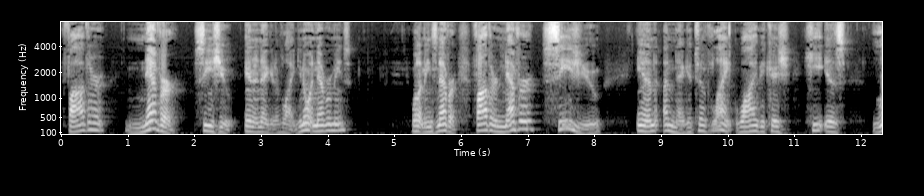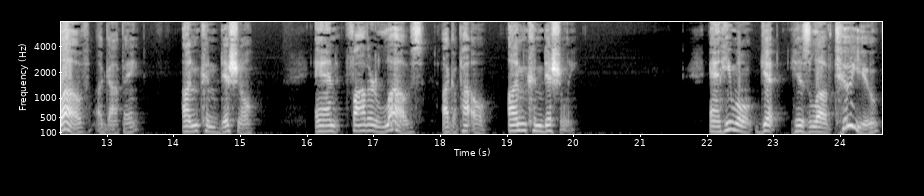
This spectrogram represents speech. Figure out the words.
Father never sees you in a negative light. You know what never means? Well, it means never. Father never sees you in a negative light. Why? Because he is love, agape, unconditional, and Father loves, agapao, unconditionally. And He will get His love to you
